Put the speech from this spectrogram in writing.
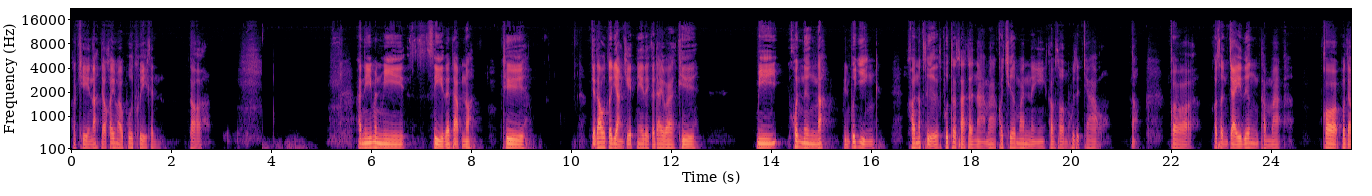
โอเคเนาะเดี๋ยวค่อยมาพูดคุยกันต่อ อันนี้มันมีสี่ระดับเนาะคือ จะเล่าตัวอย่างเคสนี้เลยก็ได้ว่า คือ มีคนหนึ่งนะเป็นผู้หญิง เขานับถือพุทธศาสนามากเขาเชื่อมั่นในคำสอนพระพุทธเจ้าเนาะก็ ก็สนใจเรื่องธรรมะ ก็พอจะ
